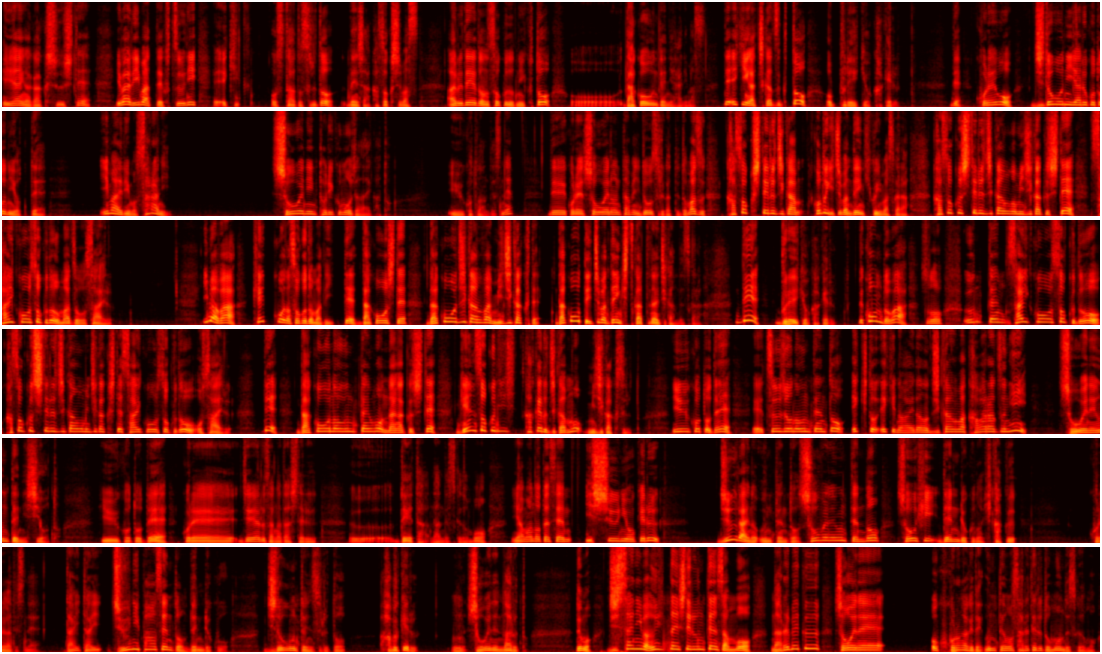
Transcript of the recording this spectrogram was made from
AI が学習していわゆる今って普通に駅をスタートすると電車は加速します。ある程度の速度に行くと蛇行運転に入ります。で駅が近づくとブレーキをかける。でこれを自動にやることによって今よりもさらに省エネに取り組もうじゃないかということなんですね。でこれ省エネのためにどうするかっていうとまず加速してる時間。この時一番電気食いますから加速してる時間を短くして最高速度をまず抑える。今は結構な速度まで行って蛇行して蛇行時間は短くて蛇行って一番電気使ってない時間ですから。でブレーキをかける。で今度はその運転最高速度を加速してる時間を短くして最高速度を抑える。で蛇行の運転を長くして減速にかける時間も短くすると。いうことで、え通常の運転と駅と駅の間の時間は変わらずに省エネ運転にしようと。いうことでこれ JR さんが出してるデータなんですけども山手線1周における従来の運転と省エネ運転の消費電力の比較。これがですねだいたい12%の電力を自動運転にすると省ける、うん、省エネになると。でも実際に今運転している運転さんもなるべく省エネを心がけて運転をされてると思うんですけども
